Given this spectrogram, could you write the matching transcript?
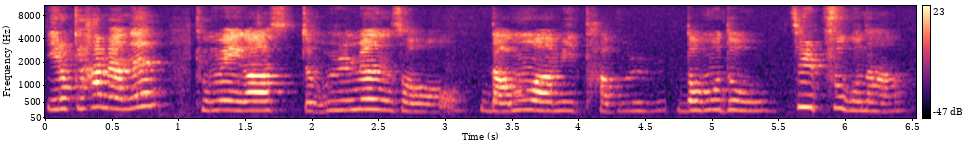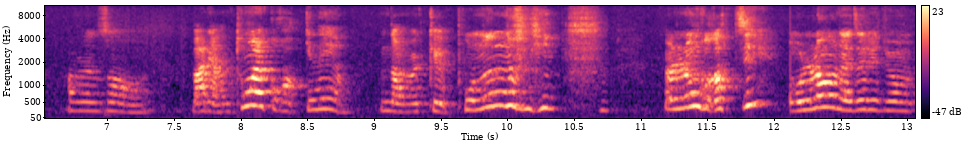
이렇게 하면은 교메이가 진짜 울면서 나무함이 답을 너무도 슬프구나 하면서 말이 안 통할 것 같긴 해요 나 왜 이렇게 보는 눈이 별론 것 같지? 올라온 애들이 좀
